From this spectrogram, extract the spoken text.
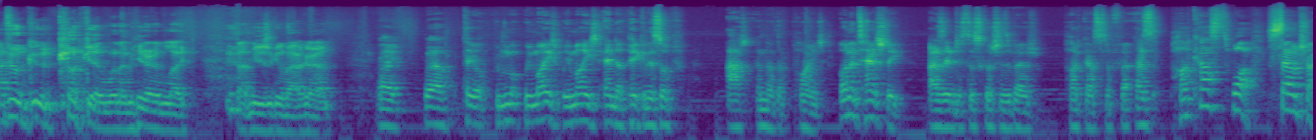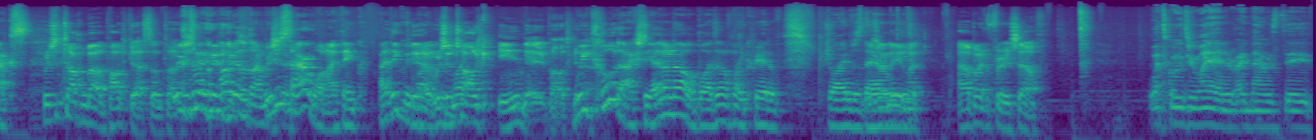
I feel good cooking when I'm hearing like that music in the background. Right. Well, tell you what, we, m- we might we might end up picking this up at another point, unintentionally, as in just discussions about podcasts and effect- as podcasts. What soundtracks? We should talk about a podcast sometime. We should talk about podcasts sometime. We should start one. I think. I think we yeah, might. we should might- talk in a podcast. We could actually. I don't know, but I don't know if my creative drive is Is there. there any, like, how about for yourself? What's going through my head right now is the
